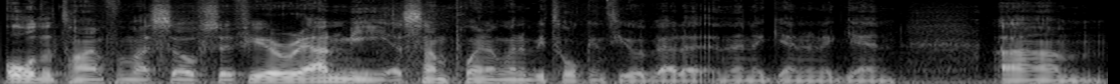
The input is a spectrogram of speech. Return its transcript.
all the time for myself. So if you're around me, at some point I'm going to be talking to you about it and then again and again. Um,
